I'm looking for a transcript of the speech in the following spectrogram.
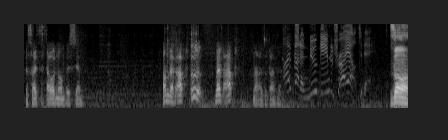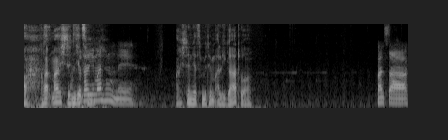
Das heißt, es dauert noch ein bisschen. Komm, werf ab. Uh, werf ab. Na, also danke. So, was mache ich denn Hast du jetzt? da jemanden? Nee. Was mache ich denn jetzt mit dem Alligator? Du kannst da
